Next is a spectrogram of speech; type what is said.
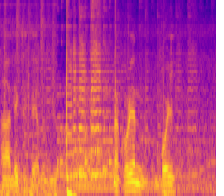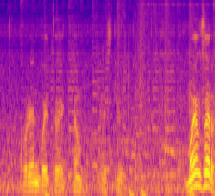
हाँ देख सकते हैं आप लोग Korean boy Korean boy to ekdom rescue. Moyong sir.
